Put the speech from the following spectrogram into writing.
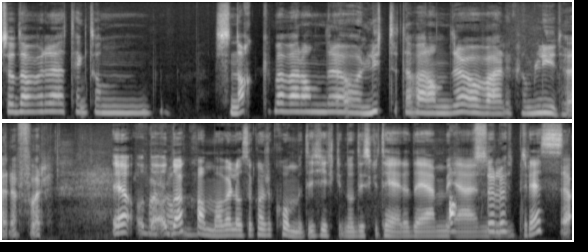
Så da ville jeg tenkt sånn Snakk med hverandre og lytt til hverandre og vær liksom lydhøre for Ja, og da, og da kan man vel også kanskje komme til kirken og diskutere det med en prest? Ja.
